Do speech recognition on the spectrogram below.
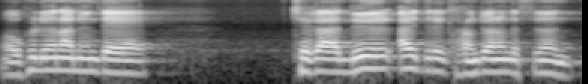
어, 훈련하는데 제가 늘 아이들에게 강조하는 것은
